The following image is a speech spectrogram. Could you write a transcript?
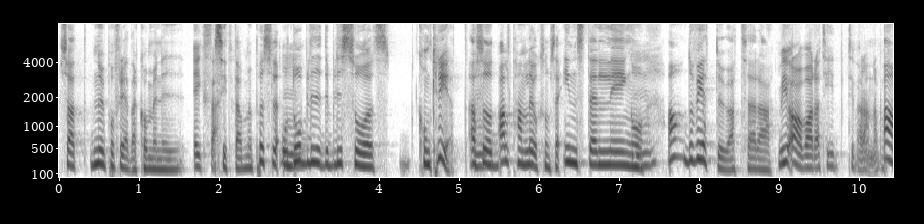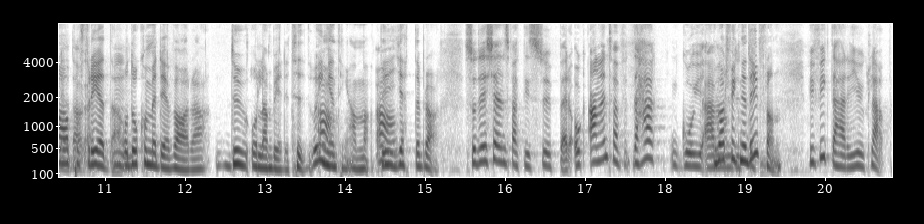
så att nu på fredag kommer ni Exakt. sitta med pusslet och då blir det blir så konkret. Alltså, Allt handlar ju också om så här, inställning och ja, då vet du att så här, Vi avvarar tid till varandra på ja, fredagar. på fredag och då kommer det vara du och Lamberi-tid och ingenting annat. Det är jättebra. Så det känns faktiskt super. Och anledningen till varför, det här går ju även Var fick ni det ifrån? Vi fick det här i julklapp.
